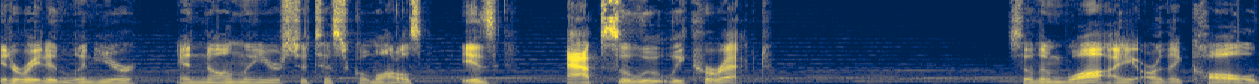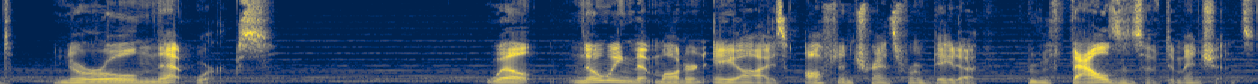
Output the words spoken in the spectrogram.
iterated linear and nonlinear statistical models is absolutely correct. So then, why are they called neural networks? Well, knowing that modern AIs often transform data through thousands of dimensions,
